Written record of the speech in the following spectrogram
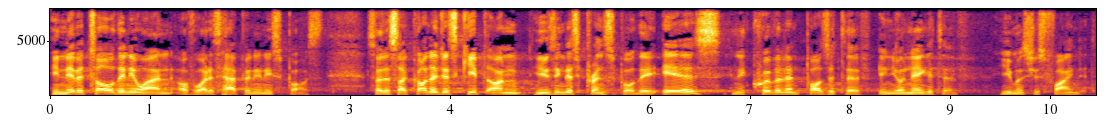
He never told anyone of what has happened in his past. So the psychologist kept on using this principle. There is an equivalent positive in your negative. You must just find it.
